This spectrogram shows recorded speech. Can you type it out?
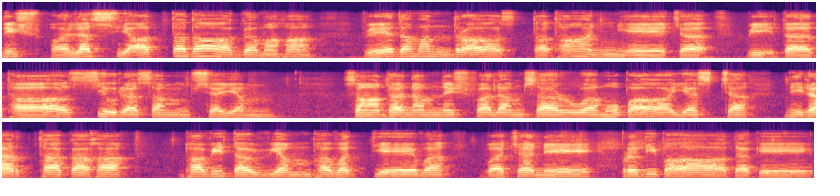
निष्फलः स्यात्तदागमः वेदमन्त्रास्तथान्ये च विदधास्युरसंशयं। साधनं निष्फलं सर्वमुपायश्च निरर्थकः भवितव्यं भवत्येव वचने प्रतिपादके।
